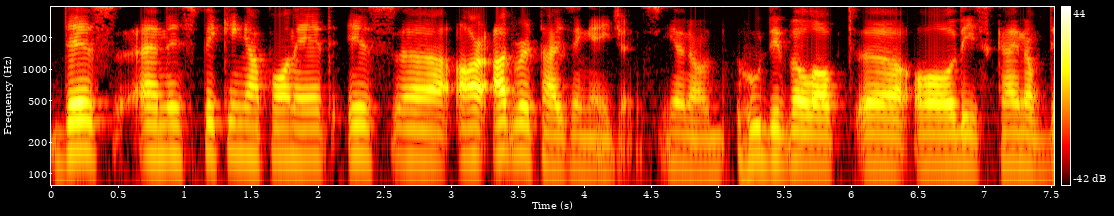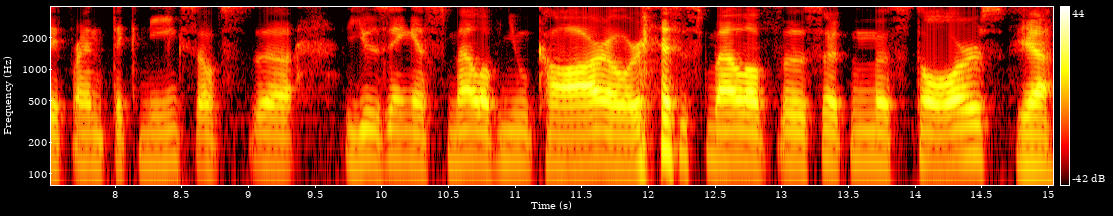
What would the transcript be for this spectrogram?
this and is picking up on it is uh, our advertising agents you know who developed uh, all these kind of different techniques of uh, using a smell of new car or a smell of uh, certain stores yeah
